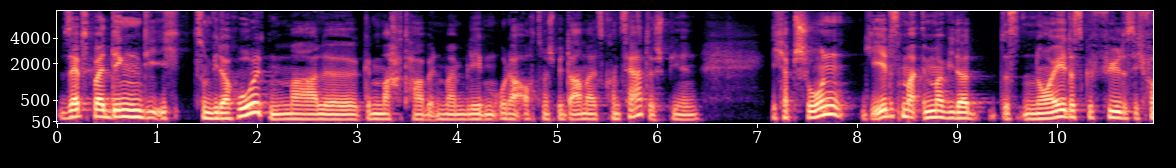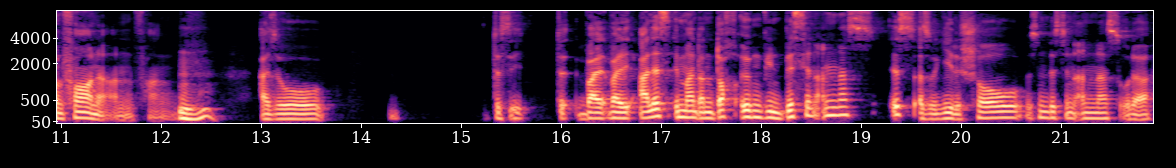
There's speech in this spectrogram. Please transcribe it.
selbst bei Dingen, die ich zum wiederholten Male gemacht habe in meinem Leben oder auch zum Beispiel damals Konzerte spielen. Ich habe schon jedes Mal immer wieder das neu das Gefühl, dass ich von vorne anfange. Mhm. Also dass ich, weil, weil alles immer dann doch irgendwie ein bisschen anders ist. Also jede Show ist ein bisschen anders oder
